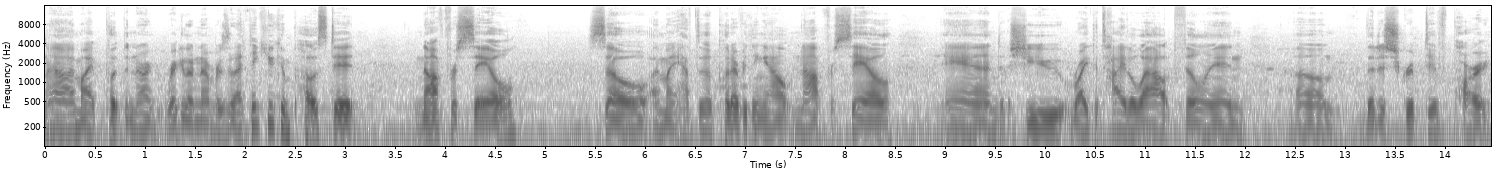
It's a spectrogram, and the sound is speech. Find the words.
Now I might put the regular numbers, and I think you can post it not for sale. So I might have to put everything out not for sale, and she write the title out, fill in um, the descriptive part.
